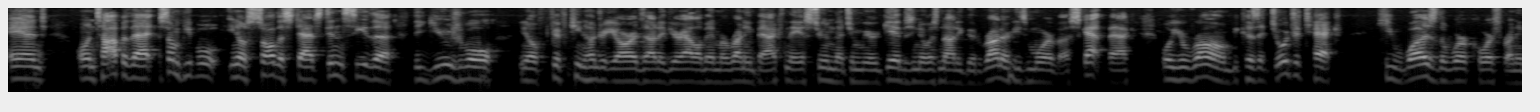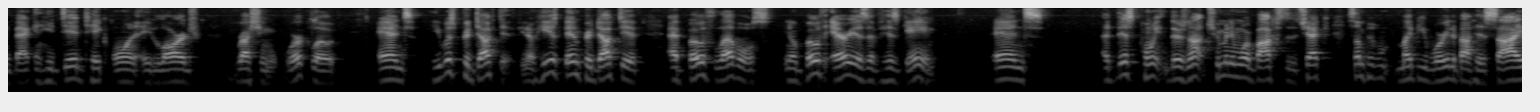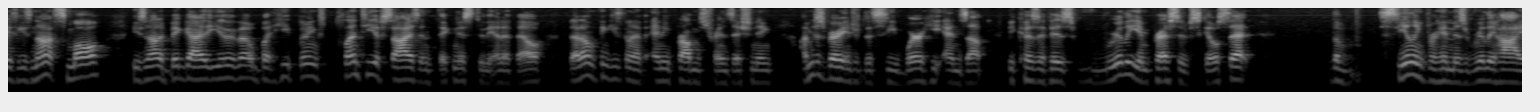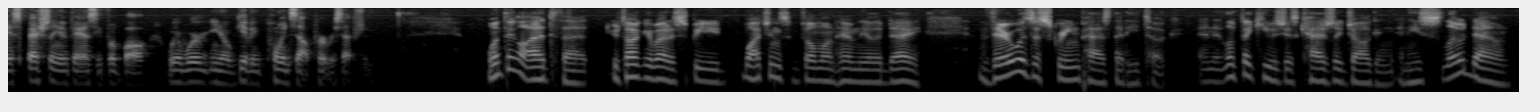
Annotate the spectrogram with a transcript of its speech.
And on top of that, some people, you know, saw the stats, didn't see the the usual, you know, 1500 yards out of your Alabama running back, and they assume that Jahmyr Gibbs, you know, is not a good runner. He's more of a scat back. Well, you're wrong because at Georgia Tech, he was the workhorse running back, and he did take on a large rushing workload, and he was productive. You know, he has been productive at both levels, you know, both areas of his game, and at this point, there's not too many more boxes to check. Some people might be worried about his size. He's not small. He's not a big guy either, though, but he brings plenty of size and thickness to the NFL that I don't think he's going to have any problems transitioning. I'm just very interested to see where he ends up because of his really impressive skill set. The ceiling for him is really high, especially in fantasy football, where we're you know giving points out per reception. One thing I'll add to that, you're talking about his speed. Watching some film on him the other day, there was a screen pass that he took, and it looked like he was just casually jogging, and he slowed down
